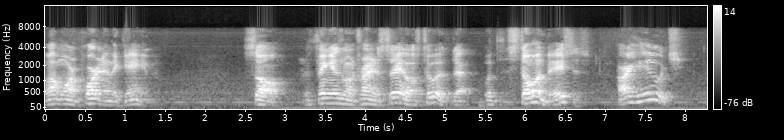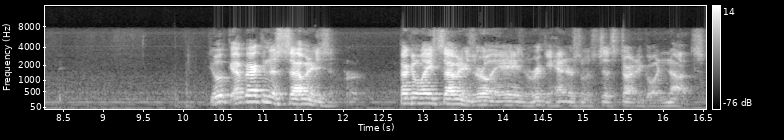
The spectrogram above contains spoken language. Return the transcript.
a lot more important in the game. So the thing is, what I'm trying to say, those two, is that with stolen bases are huge. You look back in the 70s, back in the late 70s, early 80s, when Rickey Henderson was just starting to go nuts.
